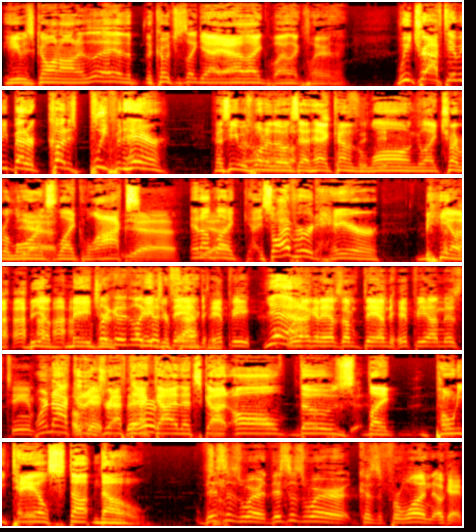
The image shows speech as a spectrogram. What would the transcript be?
he was going on and the, the coach was like, "Yeah, yeah, I like I like player thing. We draft him. He better cut his bleeping hair." Because he was one of those that had kind of the long, like Trevor Lawrence, like locks. Yeah, And I'm yeah. like, so I've heard hair be a be a major like a, like major a damned factor. hippie. Yeah. we're not going to have some damned hippie on this team. We're not going to Okay, draft that guy that's got all those like ponytail stuff. No. This is where this is where because for one, okay,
